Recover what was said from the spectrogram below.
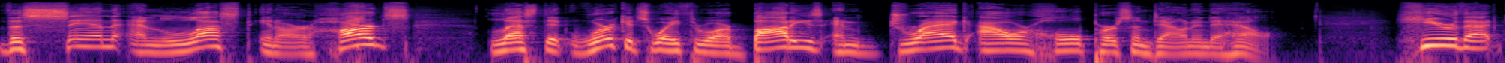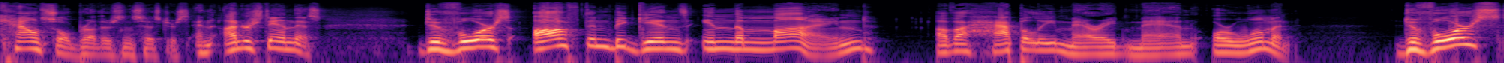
the sin and lust in our hearts lest it work its way through our bodies and drag our whole person down into hell. Hear that counsel, brothers and sisters, and understand this. Divorce often begins in the mind of a happily married man or woman. Divorce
